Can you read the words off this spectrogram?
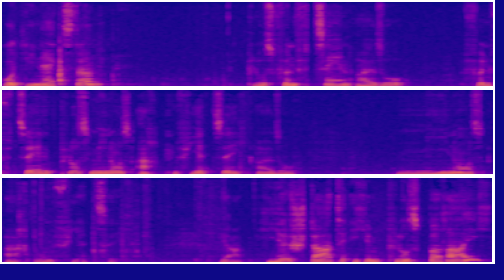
Gut, die nächste, plus 15, also 15 plus minus 48, also minus 48. Ja, hier starte ich im Plusbereich,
